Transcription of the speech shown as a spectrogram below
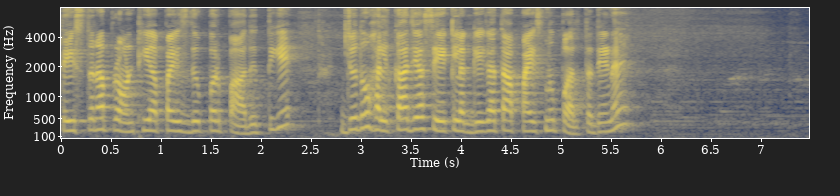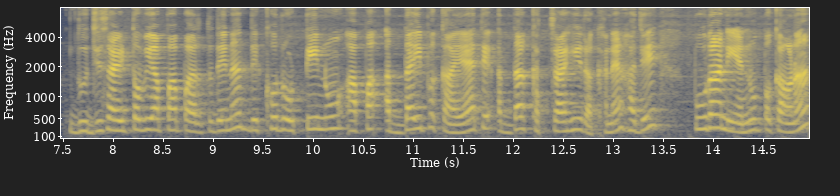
ਤੇ ਇਸ ਤਰ੍ਹਾਂ ਪਰੌਂਠੀ ਆਪਾਂ ਇਸ ਦੇ ਉੱਪਰ ਪਾ ਦਿੱਤੀ ਹੈ। ਜਦੋਂ ਹਲਕਾ ਜਿਹਾ ਸੇਕ ਲੱਗੇਗਾ ਤਾਂ ਆਪਾਂ ਇਸ ਨੂੰ ਪਰਤ ਦੇਣਾ ਹੈ। ਦੂਜੀ ਸਾਈਡ ਤੋਂ ਵੀ ਆਪਾਂ ਪਰਤ ਦੇਣਾ ਦੇਖੋ, ਰੋਟੀ ਨੂੰ ਆਪਾਂ ਅੱਧਾ ਹੀ ਪਕਾਇਆ ਹੈ ਤੇ ਅੱਧਾ ਕੱਚਾ ਹੀ ਰੱਖਣਾ ਹੈ। ਹਜੇ ਪੂਰਾ ਨਹੀਂ ਇਹਨੂੰ ਪਕਾਉਣਾ।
